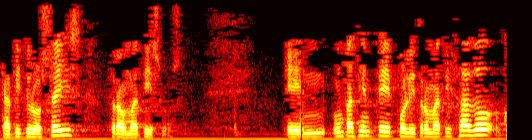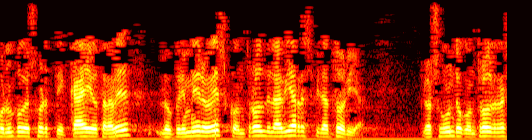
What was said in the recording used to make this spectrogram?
Capítulo 6. Traumatismos. En un paciente politraumatizado, con un poco de suerte, cae otra vez. Lo primero es control de la vía respiratoria. Lo segundo, control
